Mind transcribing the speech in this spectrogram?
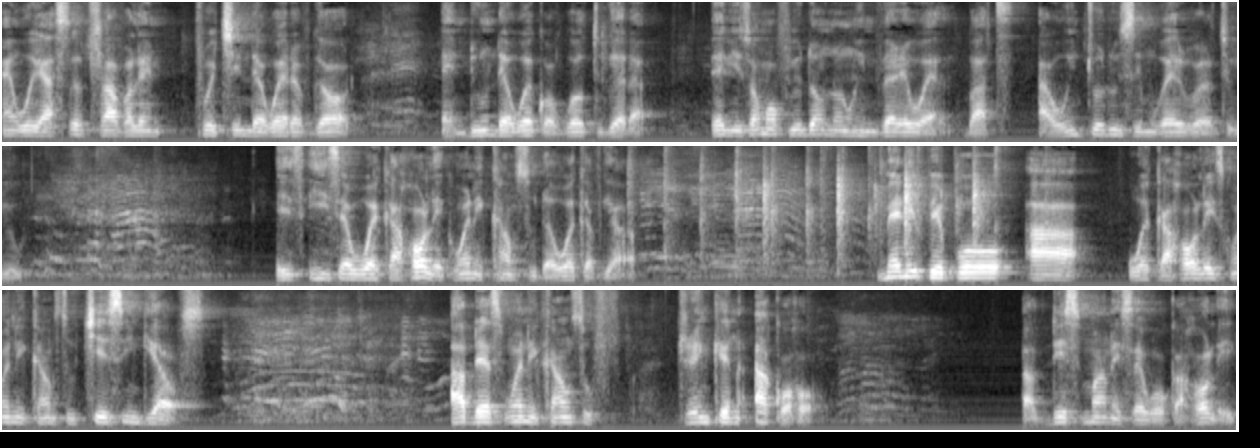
and we are still traveling, preaching the word of God and doing the work of God together. Maybe some of you don't know him very well, but I will introduce him very well to you. He's, he's a workaholic when it comes to the work of God. Many people are workaholics when it comes to chasing girls. Others when it comes to drinking alcohol. This man is a workaholic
